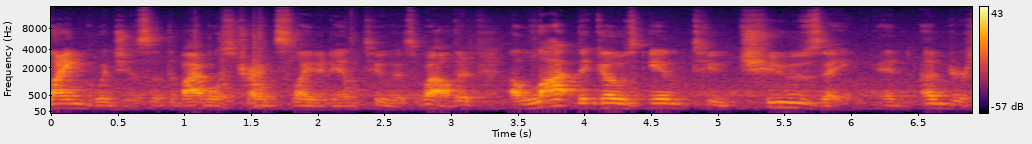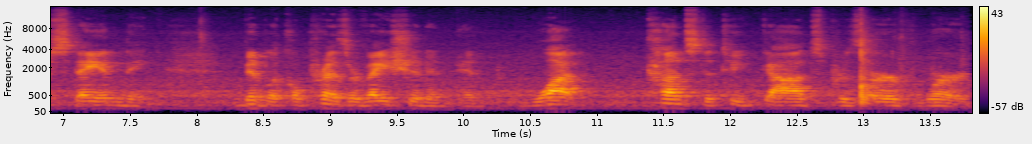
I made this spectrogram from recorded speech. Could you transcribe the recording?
languages that the Bible is translated into as well. There's a lot that goes into choosing and understanding biblical preservation and, and what constitute God's preserved word.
